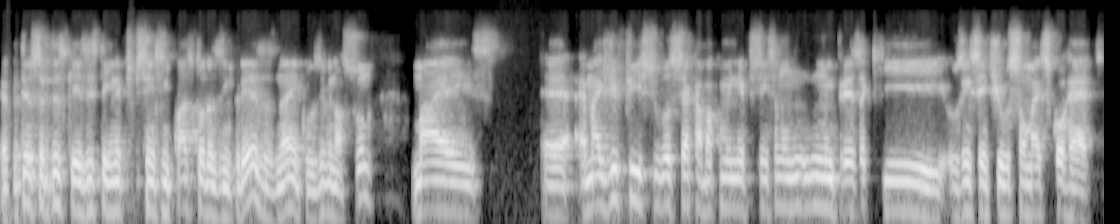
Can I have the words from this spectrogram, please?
eu tenho certeza que existem ineficiências em quase todas as empresas, né, inclusive na Suno, mas é, é, mais difícil você acabar com uma ineficiência numa empresa que os incentivos são mais corretos.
